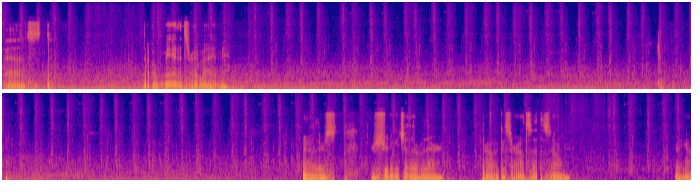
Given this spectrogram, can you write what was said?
fast oh man it's right behind me no, there's they're shooting each other over there Probably because they're outside the zone. There we go.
